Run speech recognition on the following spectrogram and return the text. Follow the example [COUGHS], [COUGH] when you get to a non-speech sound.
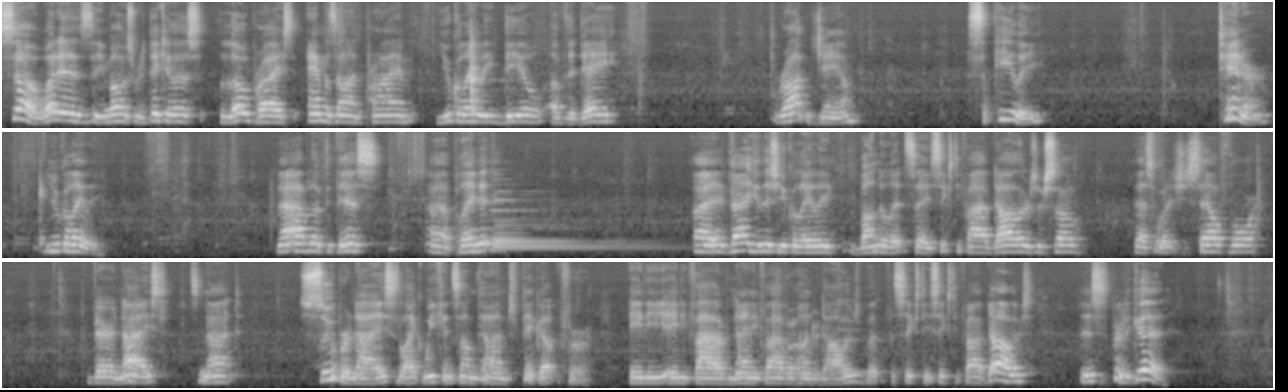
So, what is the most ridiculous, low priced Amazon Prime ukulele deal of the day? RockJam, Sapele, tenor ukulele. Now I've looked at this, uh, played it. Uh, I value this ukulele, bundle it, say $65 or so. That's what it should sell for. Very nice. It's not super nice like we can sometimes pick up for 80 85 95 or 100 dollars but for 60 65 dollars this is pretty good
